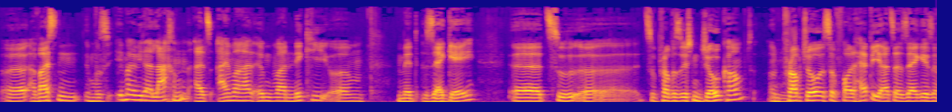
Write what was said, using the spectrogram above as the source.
Äh, am meisten muss ich immer wieder lachen, als einmal irgendwann Nikki ähm, mit Sergei äh, zu, äh, zu Proposition Joe kommt und Prop Joe ist so voll happy, als er Sergei so,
